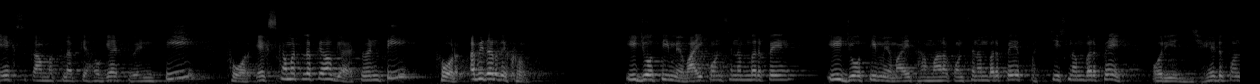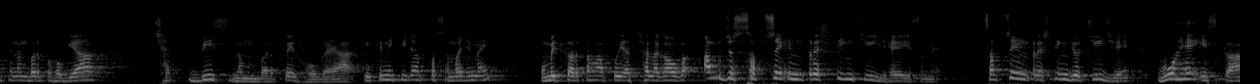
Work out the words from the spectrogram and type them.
एक्स का मतलब क्या हो गया? ट्वेंटी फोर एक्स का मतलब क्या हो गया? ट्वेंटी फोर अब इधर देखो। ई ज्योति में वाई कौन से नंबर पे? ई ज्योति में वाई था हमारा कौन से नंबर पे? पच्चीस नंबर पे। और ये जेड कौन से नंबर पे हो गया? छब्बीस नंबर पे हो गया। इतनी चीज़ आपको समझ में आई? उम्मीद करता हूँ आपको ये अच्छा लगा होगा। अब जो सबसे इंटरेस्टिंग चीज़ है इसमें, सबसे इंटरेस्टिंग जो चीज़ है, वो है इसका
